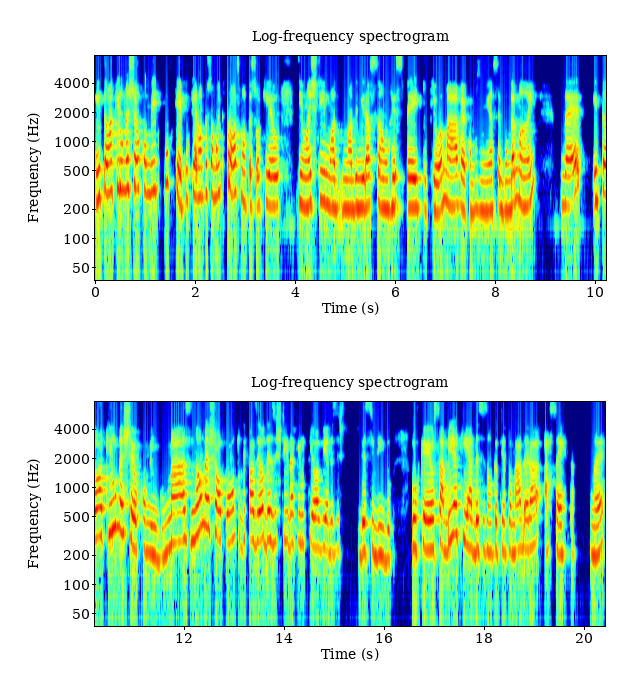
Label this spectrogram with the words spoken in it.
Então, aquilo mexeu comigo, por quê? Porque era uma pessoa muito próxima, uma pessoa que eu tinha uma estima, uma admiração, um respeito, que eu amava, é como minha segunda mãe, né? Então aquilo mexeu comigo, mas não mexeu ao ponto de fazer eu desistir daquilo que eu havia decidido, porque eu sabia que a decisão que eu tinha tomado era a certa, né?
